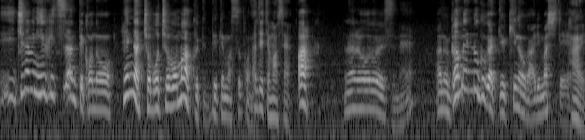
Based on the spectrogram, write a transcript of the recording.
いちなみにゆきつさんってこの変なちょぼちょぼマークって出てます？この。あ出てません。あなるほどですねあの画面録画っていう機能がありまして、はい。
